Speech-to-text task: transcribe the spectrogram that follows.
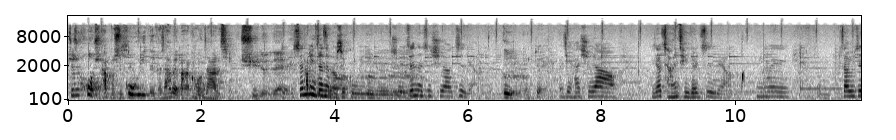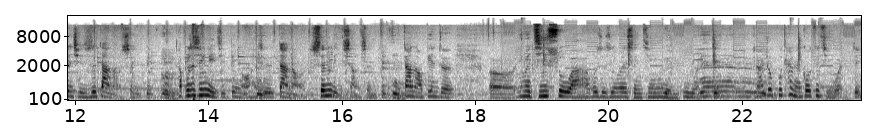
就是或许他不是故意的，可是他没有办法控制他的情绪，对不对？对，生病真的不是故意的，所以真的是需要治疗的。嗯，对，而且他需要比较长期的治疗，因为躁郁症其实是大脑生病，嗯，它不是心理疾病哦，它是大脑生理上生病，大脑变得呃，因为激素啊，或者是因为神经元不稳定，所以他就不太能够自己稳定。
